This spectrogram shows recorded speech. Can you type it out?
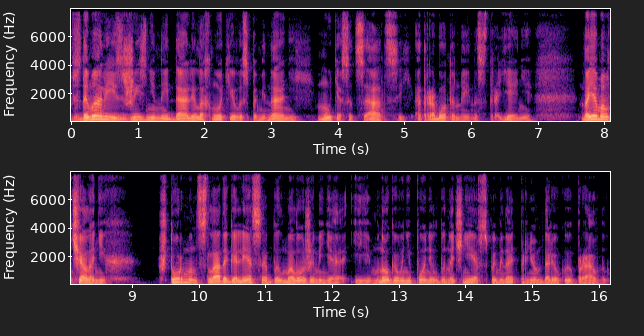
вздымали из жизненной дали лохмотья воспоминаний, муть ассоциаций, отработанные настроения. Но я молчал о них. Штурман Сладога леса был моложе меня и многого не понял бы, начни я вспоминать при нем далекую правду.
